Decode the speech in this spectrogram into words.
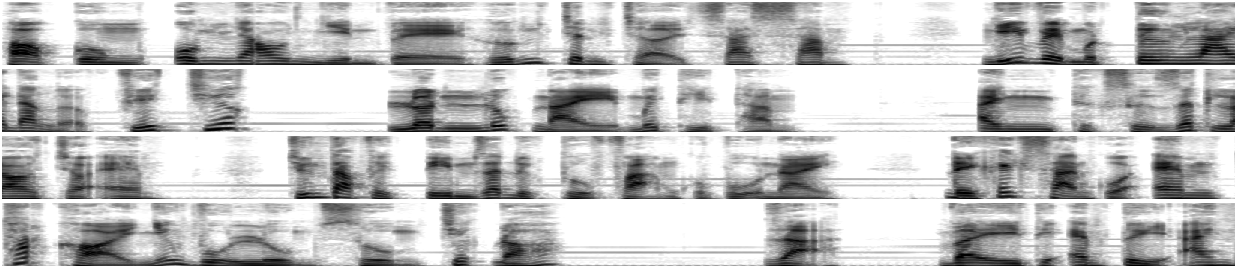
Họ cùng ôm nhau nhìn về hướng chân trời xa xăm, nghĩ về một tương lai đang ở phía trước. Luân lúc này mới thì thầm. Anh thực sự rất lo cho em. Chúng ta phải tìm ra được thủ phạm của vụ này để khách sạn của em thoát khỏi những vụ lùm xùm trước đó. Dạ, vậy thì em tùy anh.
